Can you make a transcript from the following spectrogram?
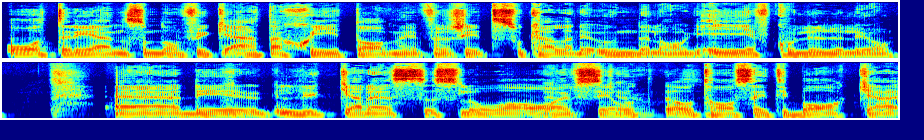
återigen som de fick äta skit av mig för sitt så kallade underlag, IFK Luleå. Eh, det lyckades slå AFC och, och ta sig tillbaka.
